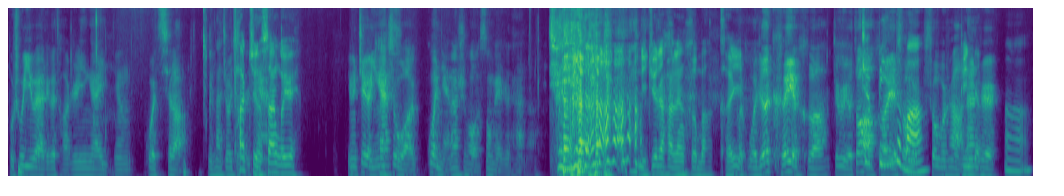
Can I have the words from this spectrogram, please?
不出意外，这个桃汁应该已经过期了，因为它只有它只有三个月，因为这个应该是我过年的时候送给日坛的，你觉得还能喝吗？可以我，我觉得可以喝，就是有多少喝也说说不上，冰的但是嗯，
